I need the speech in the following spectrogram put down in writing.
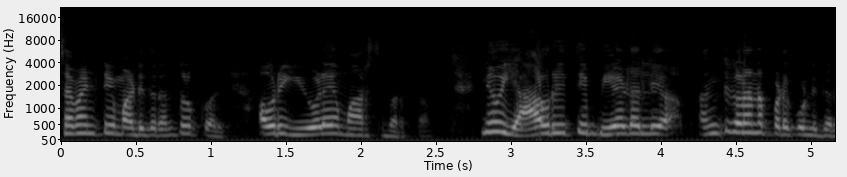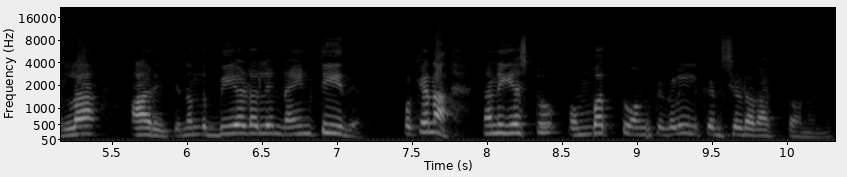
ಸೆವೆಂಟಿ ಮಾಡಿದ್ರೆ ಅಂತ ತಿಳ್ಕೊರಿ. ಅವ್ರಿಗೆ ಏಳೇ ಮಾರ್ಕ್ಸ್ ಬರ್ತಾವೆ. ನೀವು ಯಾವ ರೀತಿ ಬಿ ಎಡಲ್ಲಿ ಅಂಕಗಳನ್ನು ಪಡ್ಕೊಂಡಿದ್ದೀರಲ್ಲ ಆ ರೀತಿ. ನಂದು ಬಿ ಎಡಲ್ಲಿ ನೈಂಟಿ ಇದೆ. ಓಕೆನಾ ನನಗೆ ಎಷ್ಟು? ಒಂಬತ್ತು ಅಂಕಗಳು ಇಲ್ಲಿ ಕನ್ಸಿಡರ್ ಆಗ್ತಾವೆ ನನಗೆ.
